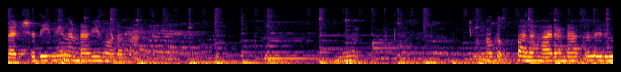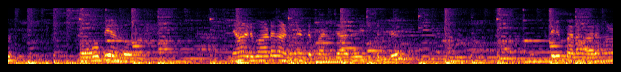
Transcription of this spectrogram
ലക്ഷദ്വീപിൽ നിന്ന് ഉണ്ടാക്കി കൊണ്ടുവന്നാണ് നമുക്ക് പലഹാരം ഉണ്ടാക്കലൊരു ഹോബിയാണ് തോന്നുന്നു. ഞാൻ ഒരുപാട് കണ്ടിട്ടുണ്ട്. പഞ്ചാബ് വെച്ചിട്ട് ഒത്തിരി പലഹാരങ്ങൾ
